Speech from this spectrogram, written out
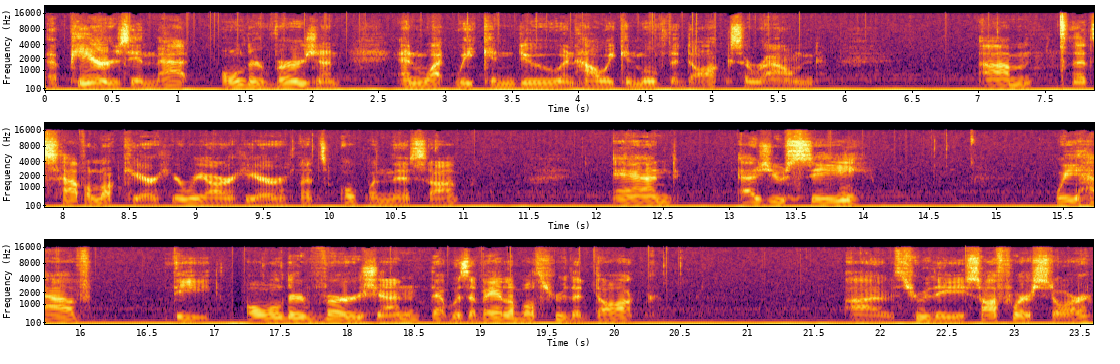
appears in that older version and what we can do and how we can move the docks around. Um, let's have a look here. Here we are here. Let's open this up. And as you see, we have the older version that was available through the dock, uh, through the software store.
